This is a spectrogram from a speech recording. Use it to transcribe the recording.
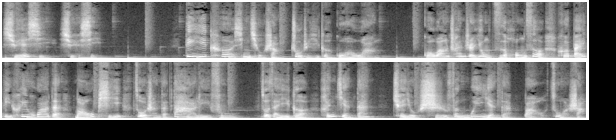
学习学习。第一颗星球上住着一个国王，国王穿着用紫红色和白底黑花的毛皮做成的大礼服，坐在一个很简单。却又十分威严的宝座上。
